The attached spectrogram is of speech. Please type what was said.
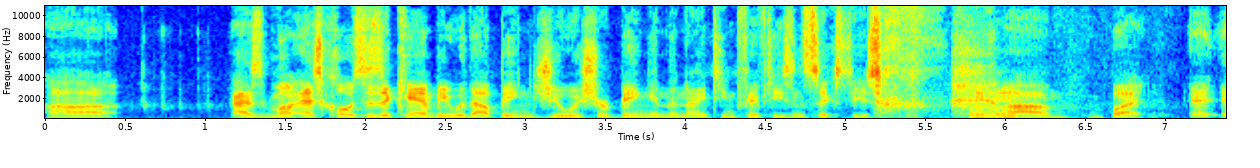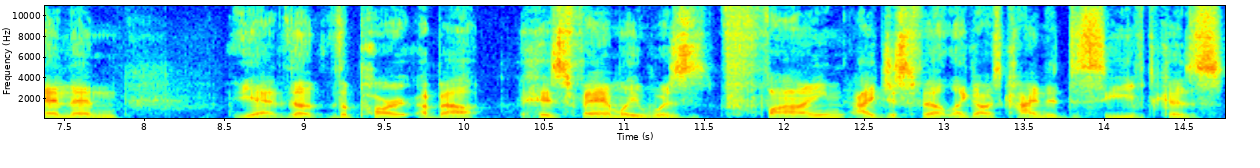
Uh, as mu- as close as it can be without being Jewish or being in the 1950s and 60s. Mm-hmm. um, but and then yeah, the the part about his family was fine. I just felt like I was kind of deceived because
